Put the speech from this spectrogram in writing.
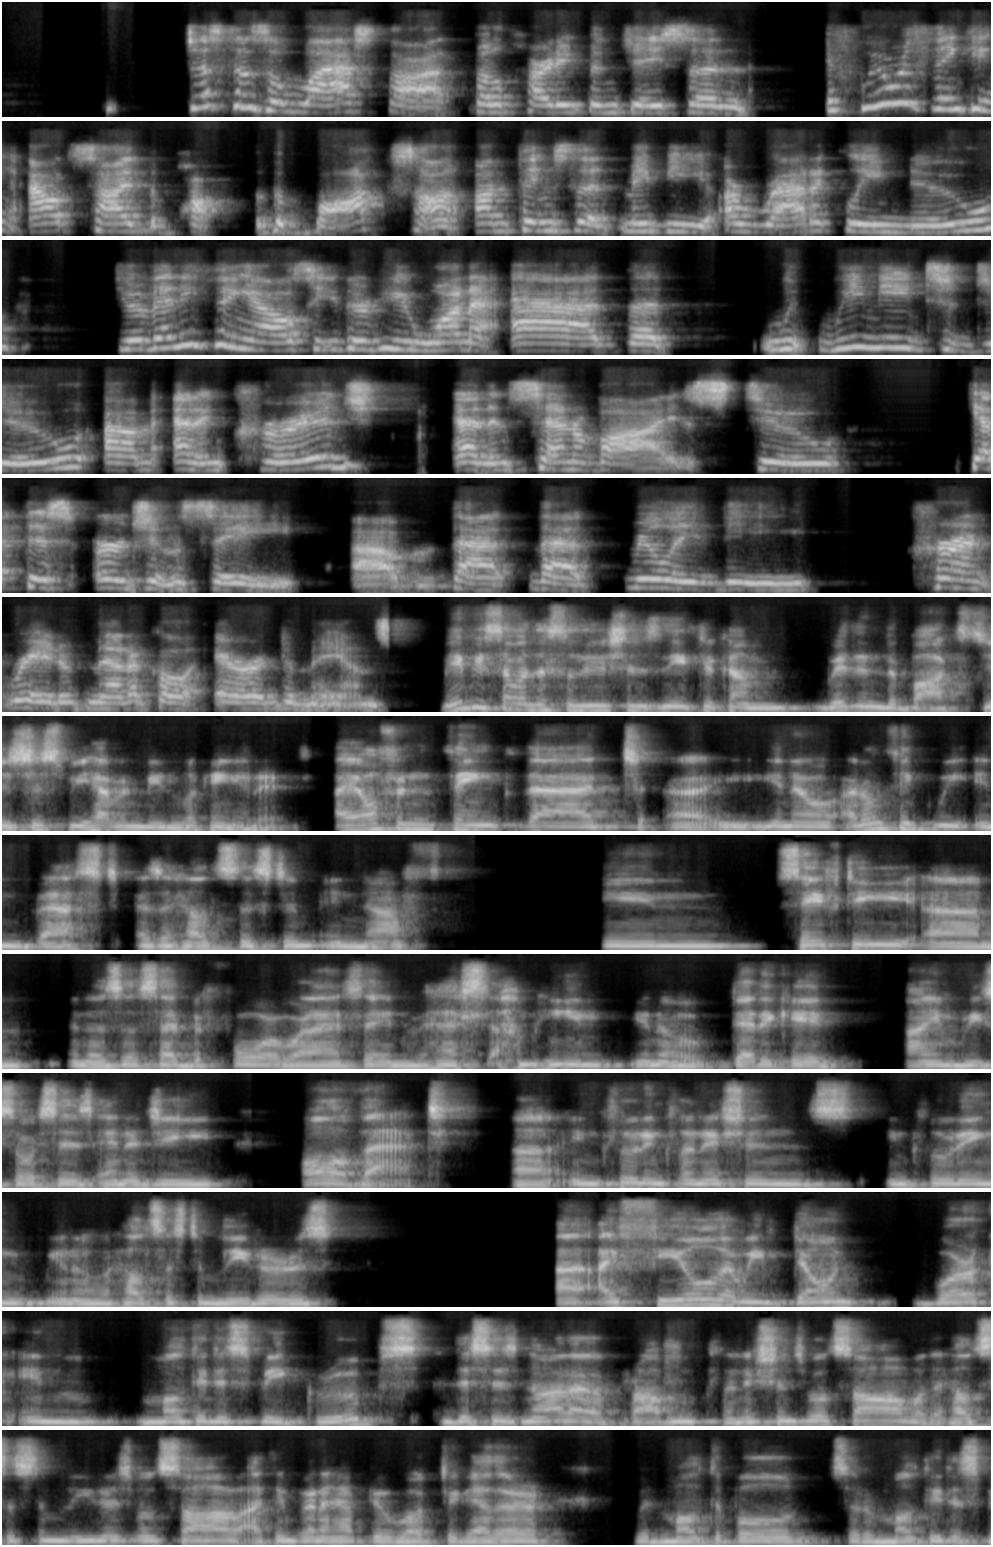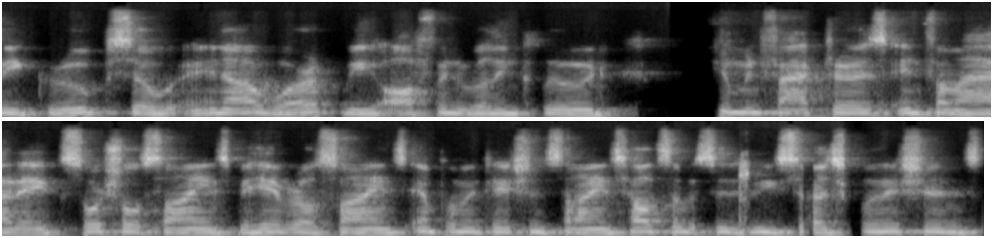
just as a last thought, both Hardeep and Jason, if we were thinking outside the, the box on, on things that maybe are radically new, do you have anything else either of you want to add that we, we need to do um, and encourage and incentivize to get this urgency um, that that really the current rate of medical error demands? maybe some of the solutions need to come within the box. It's just we haven't been looking at it. I often think that uh, you know i don't think we invest as a health system enough in safety. Um, and as i said before when i say invest i mean you know dedicate time resources energy all of that uh, including clinicians including you know health system leaders. Uh, I feel that we don't work in multidisciplinary groups. This is not a problem clinicians will solve or the health system leaders will solve. I think we're going to have to work together with multiple sort of multidisciplinary groups. So in our work, we often will include human factors, informatics, social science, behavioral science, implementation science, health services research, clinicians,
